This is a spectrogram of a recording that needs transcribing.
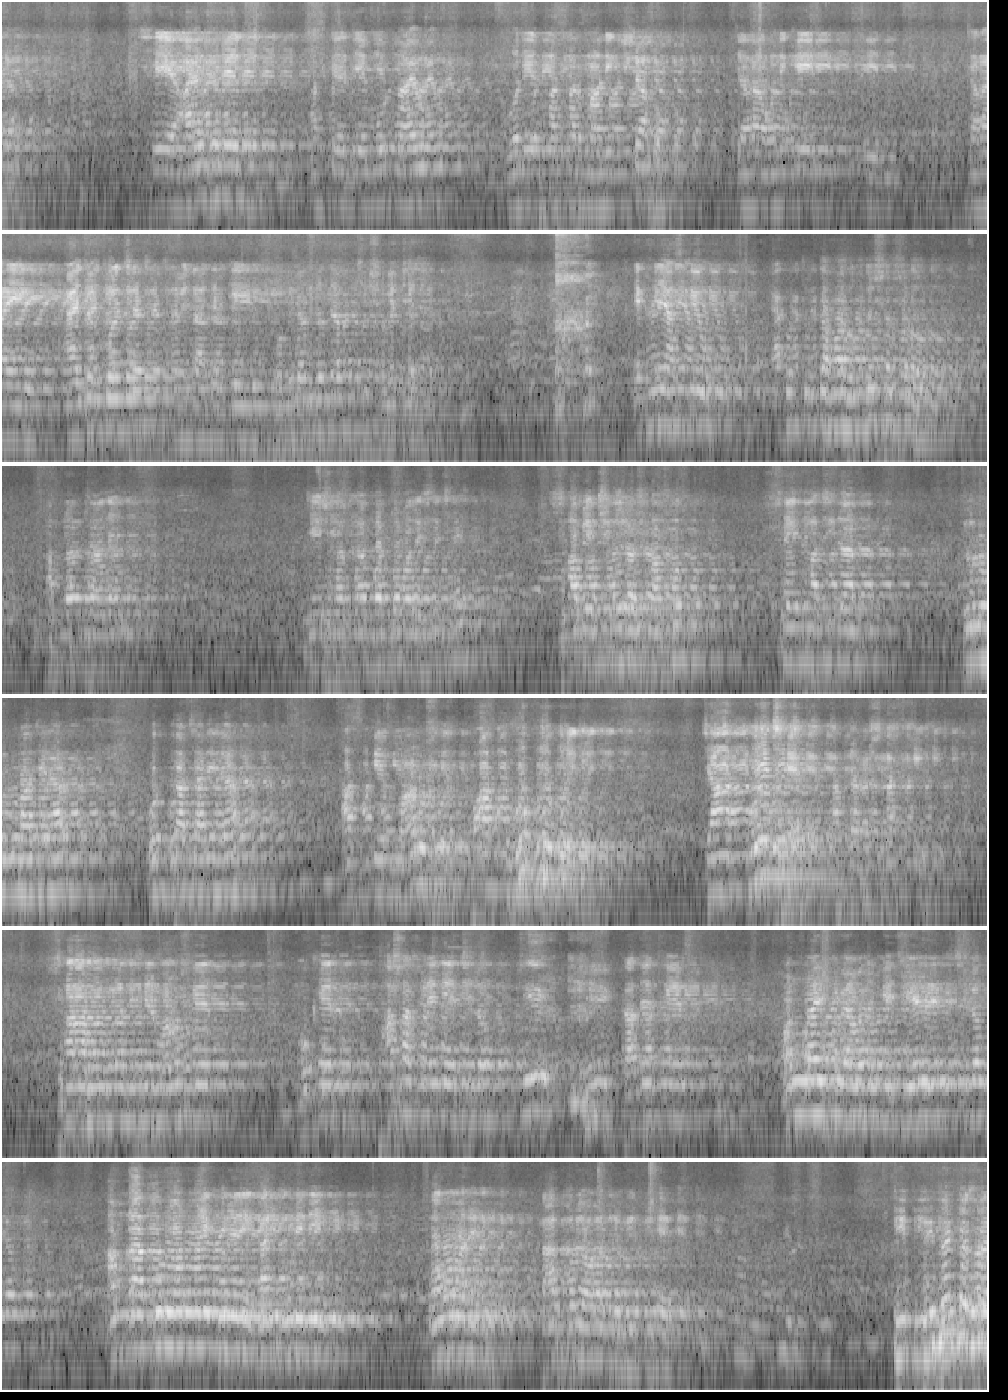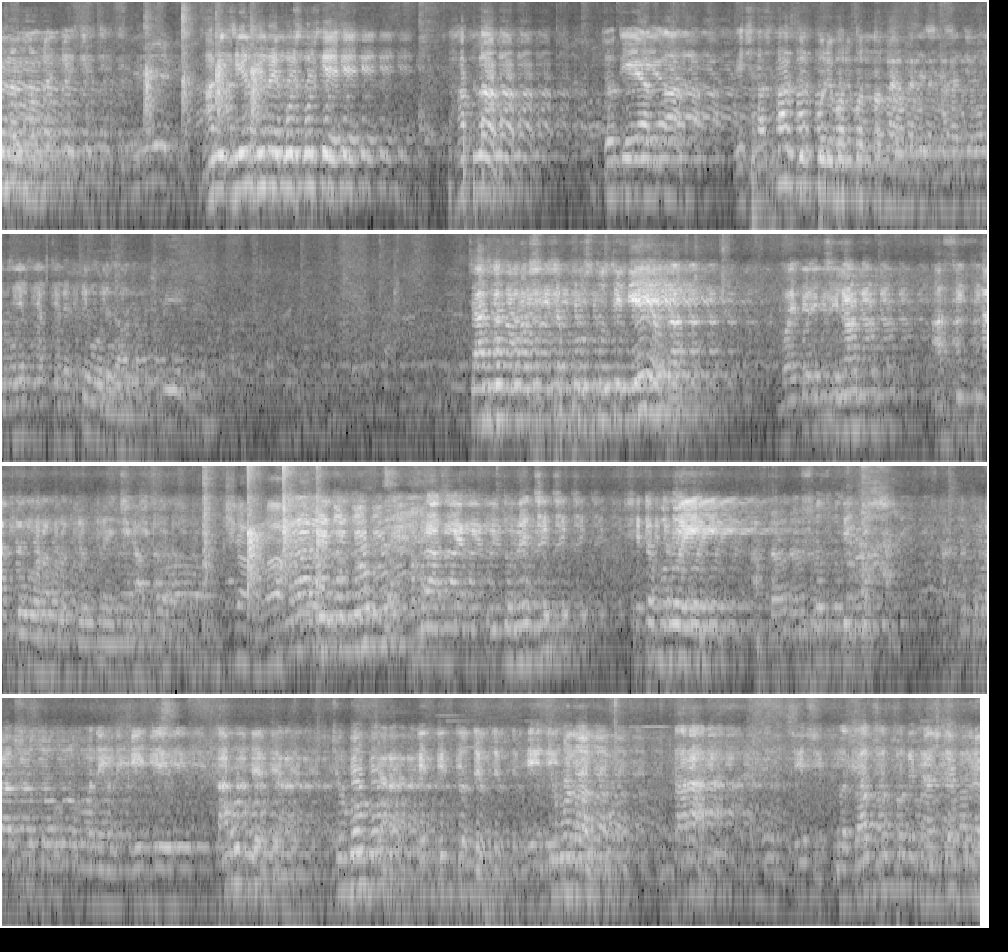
সেই আয়োজনের আজকে যে মূল নায়ক মনির হাসান মানিক শাহ, যারা অনেকে যারা এই আয়োজন করেছে আমি তাদেরকে অভিনন্দন জানাচ্ছি, শুভেচ্ছা জানাচ্ছি। এখানে আজকে একত্রিত হওয়ার উদ্দেশ্য হলো আপনারা জানেন যে সরকার বর্তমানে এসেছে সাবেক স্বৈর শাসক শেখ হাসিনার জুলুমবাজেরা অত্যাচারীরা আজকে মানুষের পাপ মুক্ত করে দিয়েছে। যা করেছে আপনারা সাক্ষী। সারা বাংলাদেশের মানুষের মুখের ভাষা কেড়ে নিয়েছিল তাদেরকে অন্যায়ভাবে আমাদেরকে জেলে রেখেছিল। আমরা কোনো অন্যায় করে গাড়ি ঘুরিনি বোমা মারিনি তারপরে আমাদের বিরুদ্ধে বিভিন্ন ধরনের মামলা আমি বসে বসে ভাবলাম, যদি এই সরকার যদি পরিবর্তন হয় আমাদের সারা জীবন জেল কি বলে দেওয়া যাবে? যার জন্য আমরা সেটা প্রস্তুতি নিয়ে আমরা ছিলাম। আসি থাকব পর্যন্ত ইনশাআল্লাহ। আমরা যে জন্য আমরা আজকে একত্রিত হয়েছি সেটা হলো এই আপনারা সত্যি তোমরা শত মানে এই যে তারুণ্যের যারা যুবক যারা নেতৃত্ব দেবে এই যুবদল তারা দল সম্পর্কে জানতে হবে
